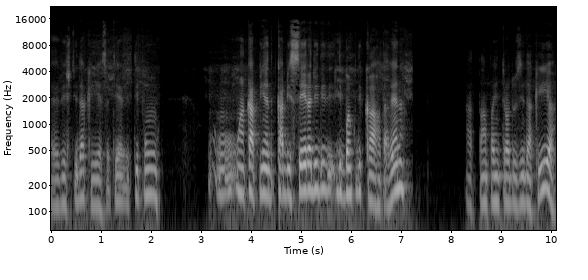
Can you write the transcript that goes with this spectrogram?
É vestida aqui. Essa aqui é tipo um, um uma capinha de cabeceira de, de, de banco de carro, tá vendo? A tampa introduzida aqui, ó.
